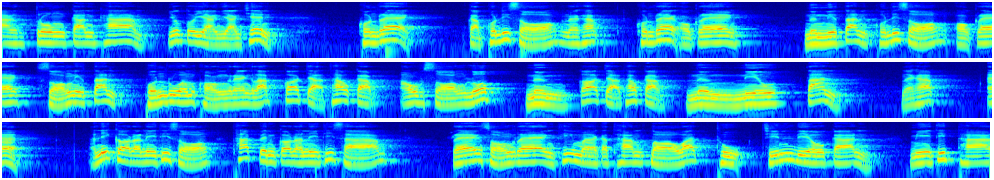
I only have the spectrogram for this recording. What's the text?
างตรงกันข้าม ยกตัวอย่างอย่างเช่น คนแรกกับคนที่2นะครับ คนแรกออกแรง 1 นิวตัน คนที่ 2 ออกแรง 2 นิวตัน ผลรวมของแรงรับก็จะเท่ากับเอา 2 ลบ 1 ก็จะเท่ากับ 1 นิวตันนะครับอะอันนี้กรณีที่ 2 ถ้าเป็นกรณีที่ 3 แรง 2 แรงที่มากระทำต่อวัตถุชิ้นเดียวกัน มีทิศทาง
